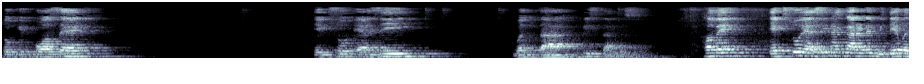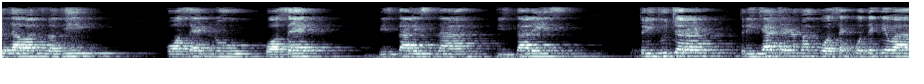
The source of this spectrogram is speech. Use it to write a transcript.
તો કે cosec 180 વત્તા 45 હવે 180 ના કારણે વિધેય બદલાવાનું નથી. કોસેકનું કોસેક 45 ના 45 ત્રીજું ચરણ, ત્રીજા ચરણમાં કોસેક પોતે કેવા?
